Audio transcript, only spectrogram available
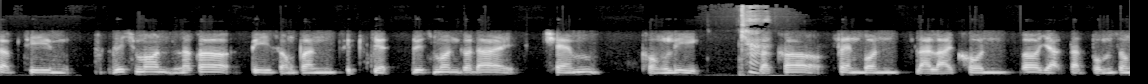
กับทีม ริชมอนด์แล้วก็ปี 2017 ริชมอนด์ก็ได้แชมป์ของลีก แล้วก็แฟนบอลหลาย ๆ คน ก็อยากตัดผมทรง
